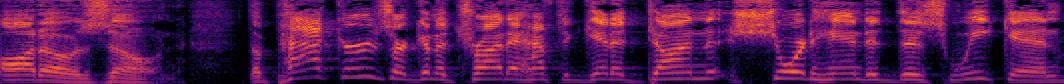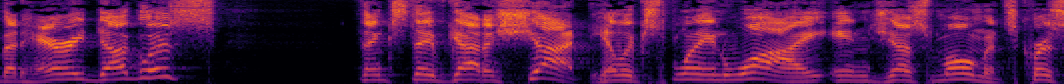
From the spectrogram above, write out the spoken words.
AutoZone. The Packers are going to try to have to get it done shorthanded this weekend, but Harry Douglas thinks they've got a shot. He'll explain why in just moments. Chris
